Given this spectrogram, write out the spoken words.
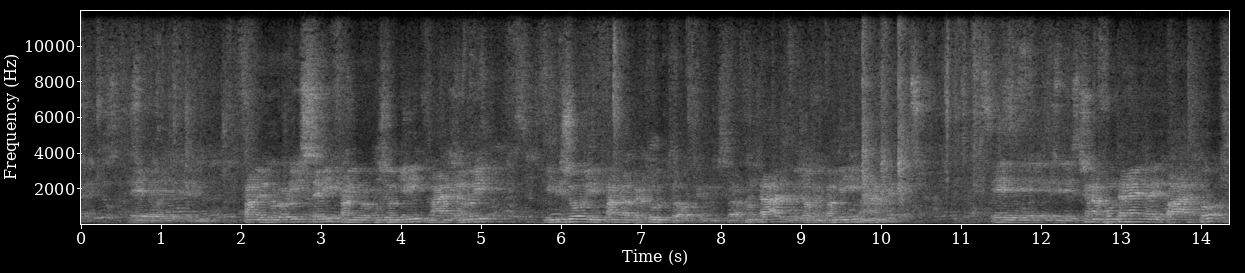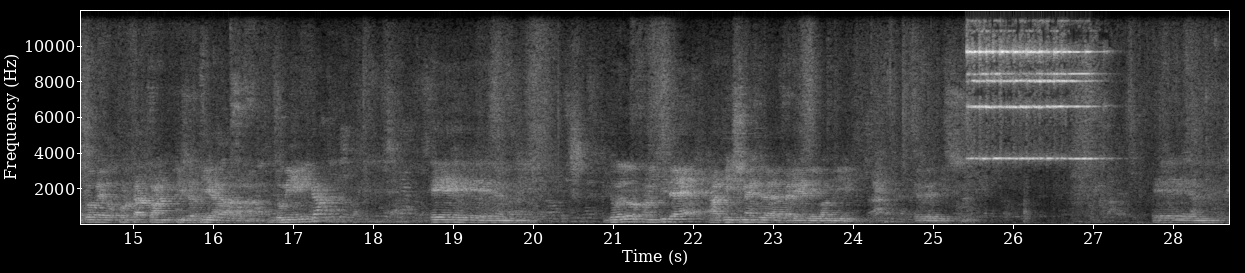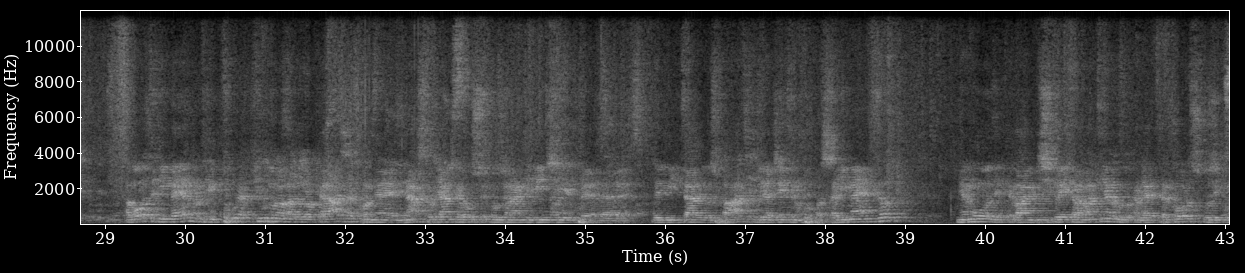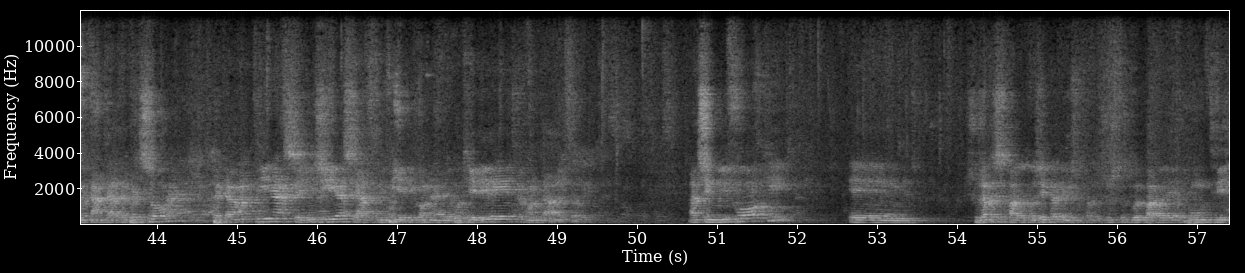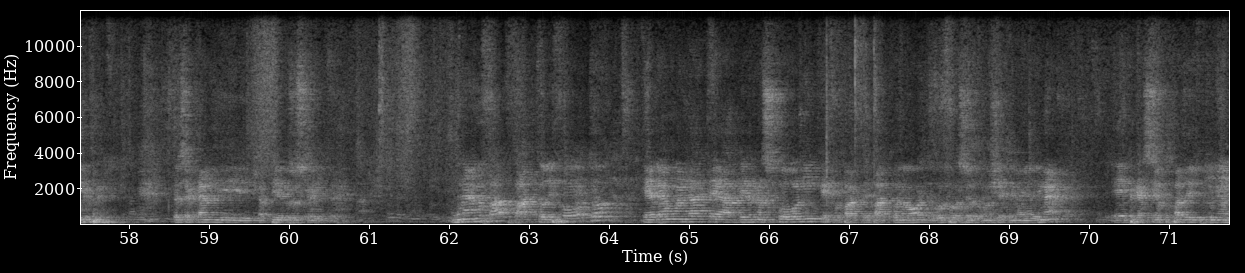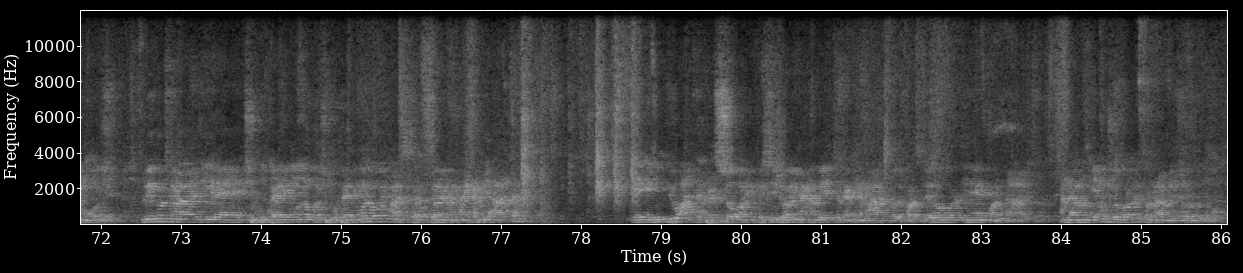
fanno i loro risseri, fanno i loro bisogni lì, mangiano lì, i bisogni li fanno dappertutto, che non mi sto a raccontare, dove giocano i bambini anche. C'è una fontanella nel parco dove ho portato anche Pisapia domenica e dove loro fanno il bidet a 10 metri dalla carriera dei bambini. È bellissimo. E, a volte d'inverno addirittura chiudono la loro casa con il nastro bianco e rosso e usano anche i vigili per delimitare lo spazio, così la gente non può passare in mezzo. Mia moglie che va in bicicletta la mattina ha dovuto cambiare il percorso, così come tante altre persone, perché la mattina se in gira si alzano i piedi con le bottiglie di vetro e quant'altro. Accendono i fuochi e scusate se parlo così perché mi sono fatto giusto due parole appunti sto cercando di capire cosa ho scritto. Un anno fa ho fatto le foto e le abbiamo mandate a Bernasconi, che fa parte del Parco Nord, voi forse lo conoscete meglio di me, eh, perché si è occupato di tutto mia moglie. Lui continuava a dire ci occuperemo noi, ci occuperemo noi, ma la situazione non è mai cambiata. E in più altre persone in questi giorni mi hanno detto che hanno chiamato le forze dell'ordine e quant'altro. Andavano via un giorno e tornavano il giorno dopo.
